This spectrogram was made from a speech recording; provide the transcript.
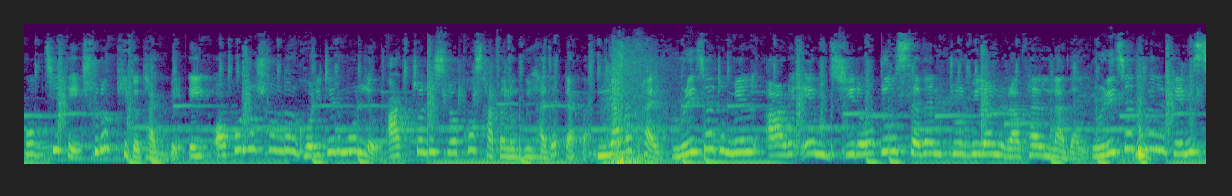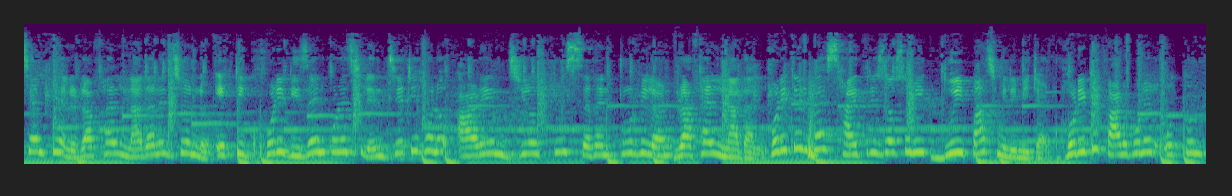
কবজিতে সুরক্ষিত থাকবে। এই অপূর্ব সুন্দর ঘড়িটির মূল্য আটচল্লিশ লক্ষ সাতানব্বই হাজার টাকা। Number five Richard Mille R M zero two seven tourbillon Rafael Nadal Richard Mille tennis champion Rafael নাদালের জন্য একটি ঘড়ি ডিজাইন করেছিলেন যেটি হলো R M zero two seven tourbillon Rafael Nadal ঘড়িটির ব্যাস সাঁত্রিশ দশমিক দুই পাঁচ মিলিমিটার। ঘড়িটি কার্বনের অত্যন্ত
